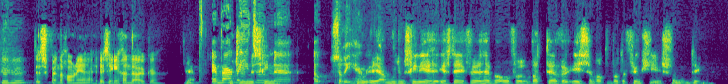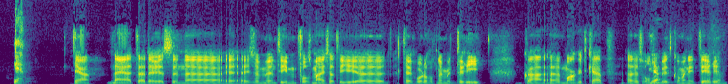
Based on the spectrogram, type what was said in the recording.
Mhm. Dus ik ben er gewoon in, eens in gaan duiken. Ja. En waar ben je misschien... toen... Oh, sorry. Ja, moeten we misschien eerst even hebben over wat Tether is en wat, wat de functie is van dat ding. Ja. Nou ja, Tether is een, uh, is een munt die, volgens mij staat hij uh, tegenwoordig op nummer drie qua uh, market cap. dus onder Bitcoin en Ethereum.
